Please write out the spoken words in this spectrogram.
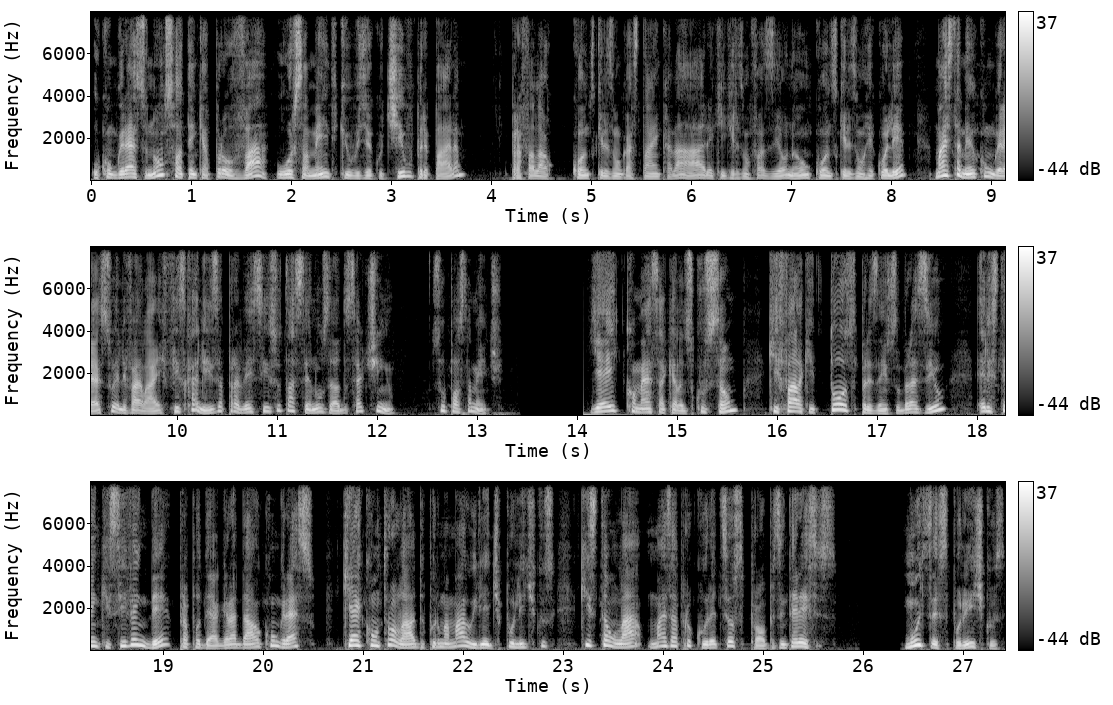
O Congresso não só tem que aprovar o orçamento que o Executivo prepara, para falar quantos que eles vão gastar em cada área, o que, que eles vão fazer ou não, quantos que eles vão recolher, mas também o Congresso ele vai lá e fiscaliza para ver se isso está sendo usado certinho, supostamente. E aí começa aquela discussão que fala que todos os presidentes do Brasil eles têm que se vender para poder agradar ao Congresso, que é controlado por uma maioria de políticos que estão lá mais à procura de seus próprios interesses. Muitos desses políticos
